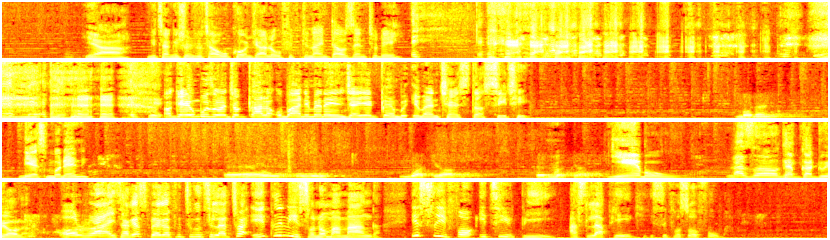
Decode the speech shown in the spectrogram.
Yeah ngithi ngisho nje ukuthi awukho njalo u59000 today. Okay umbuzo wethu oqala ubani manager yeqembu iManchester City? Mboneni? Yes mboneni? Eh Guardiola. Pep Guardiola. Yebo. Nazo ke Pep Guardiola alright ake sibheke futhi ukuthi la kuthiwa iqiniso noma amanga isifo iTB asilapheki isifo sofuba.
